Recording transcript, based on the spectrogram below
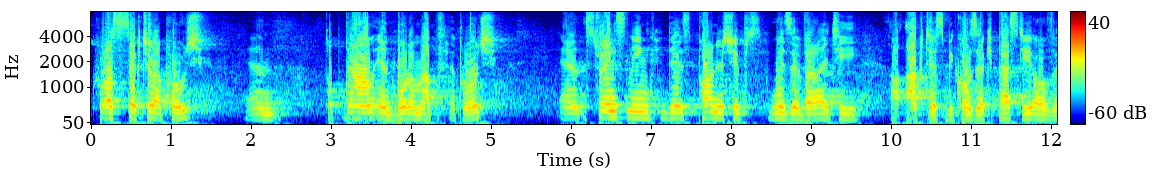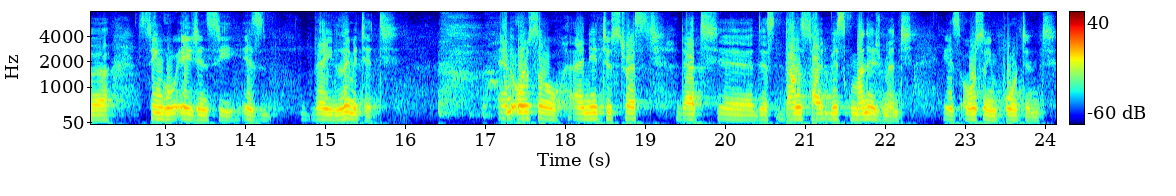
cross-sector approach, and top-down and bottom-up approach, and strengthening these partnerships with a variety of actors because the capacity of a single agency is very limited. And also, I need to stress that uh, this downside risk management is also important.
